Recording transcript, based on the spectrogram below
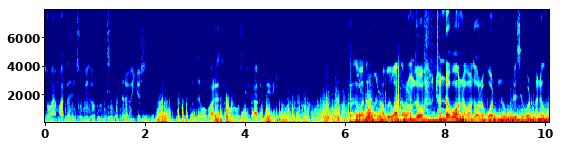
જો આ માતાજીને શું બીજો નીચે પથ્થર આવી ગયો છે. પથ્થર ભારે છે ઉસકી કાગળ દેવી. તો જો અત્યારે આ બધું વાતાવરણ જો ઠંડો પવન આવે તો ઓલા બોટ ને એવું છે વોટકા ને એવું.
